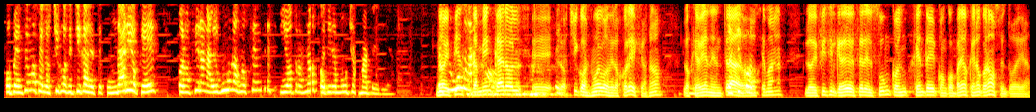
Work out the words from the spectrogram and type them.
O pensemos en los chicos y chicas de secundario que conocieron algunos docentes y otros no, porque tienen muchas materias. No, y pienso dato- también, Carol, eh, los chicos nuevos de los colegios, ¿no? Los que habían entrado dos semanas, lo difícil que debe ser el Zoom con gente, con compañeros que no conocen todavía.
